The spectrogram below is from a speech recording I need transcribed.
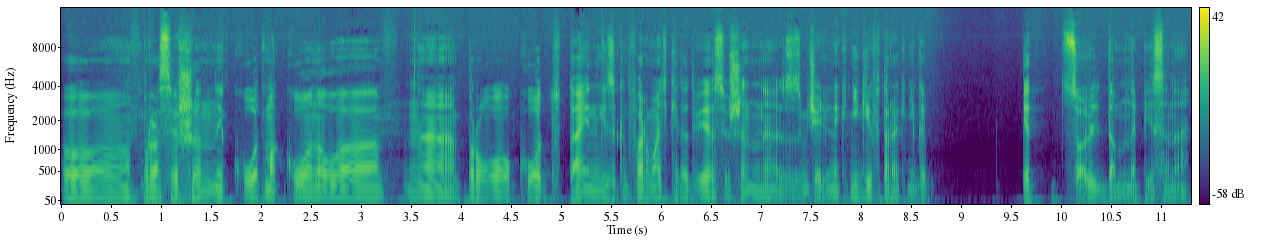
про совершенный код МакКоннелла, э, про код «Тайный язык информатики». Это две совершенно замечательные книги. Вторая книга Петцольдом написана.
